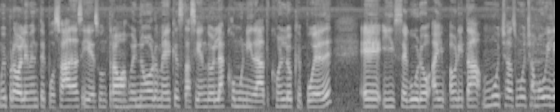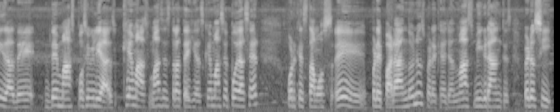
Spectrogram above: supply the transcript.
muy probablemente posadas y es un trabajo enorme que está haciendo la comunidad con lo que puede. Eh, y seguro hay ahorita muchas, mucha movilidad de, de, más posibilidades. ¿Qué más? Más estrategias, ¿qué más se puede hacer? Porque estamos eh, preparándonos para que hayan más migrantes. Pero sí,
